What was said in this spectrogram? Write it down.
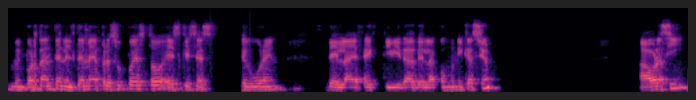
lo importante en el tema de presupuesto es que se aseguren de la efectividad de la comunicación. Ahora sí,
